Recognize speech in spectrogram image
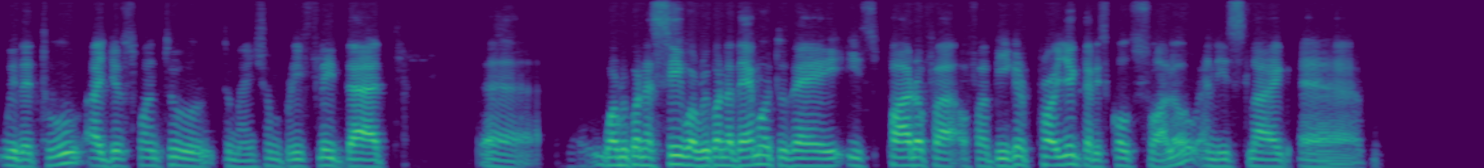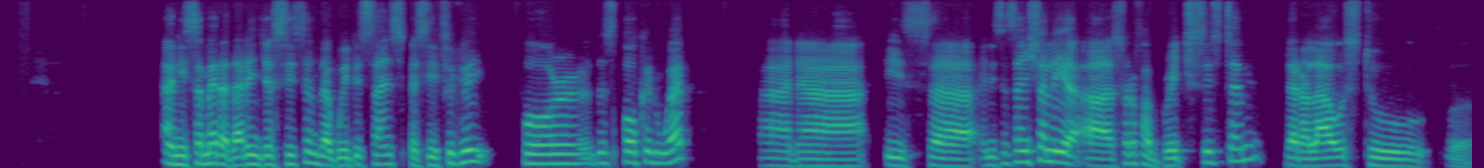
with the tool, I just want to to mention briefly that uh, what we're going to see, what we're going to demo today is part of a of a bigger project that is called Swallow, and it's like. Uh, and it's a metadata ingest system that we designed specifically for the spoken web and uh, is uh, and it's essentially a, a sort of a bridge system that allows to uh,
